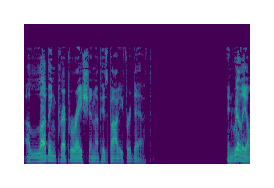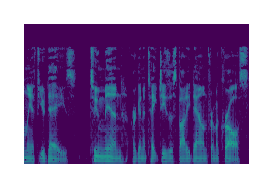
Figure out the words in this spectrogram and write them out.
a loving preparation of his body for death. In really only a few days, two men are going to take Jesus' body down from a cross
